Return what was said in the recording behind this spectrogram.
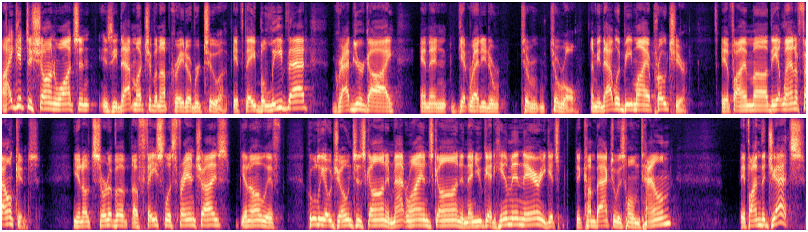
I get Deshaun Watson. Is he that much of an upgrade over Tua? If they believe that, grab your guy and then get ready to to to roll. I mean, that would be my approach here. If I'm uh, the Atlanta Falcons, you know, sort of a, a faceless franchise. You know, if Julio Jones is gone and Matt Ryan's gone, and then you get him in there, he gets to come back to his hometown. If I'm the Jets,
